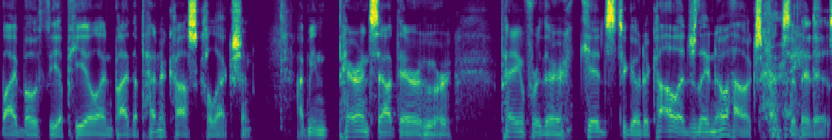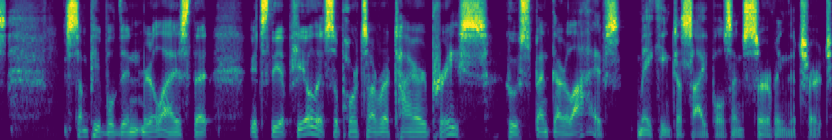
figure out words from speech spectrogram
by both the appeal and by the Pentecost collection. I mean, parents out there who are paying for their kids to go to college, they know how expensive right. it is. Some people didn't realize that it's the appeal that supports our retired priests who spent their lives making disciples and serving the church.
